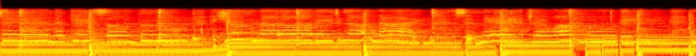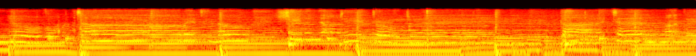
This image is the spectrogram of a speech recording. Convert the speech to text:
ချင်းနဲ့ပြေဆုံးသူခယူနာတော်ဒီကျွန်တော်၌အစင်မြေအကျွဲဝမှုသည်အညို့ကိုမထားပဲဒီလုံးရှိသမျှပြေတော့တွေ့ကာလိုက်တဲ့မသိ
